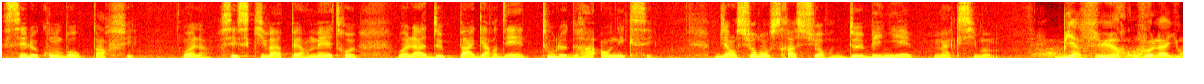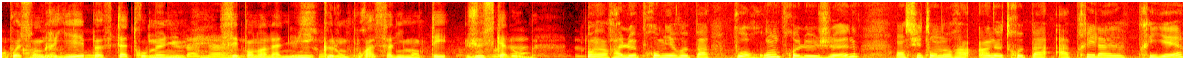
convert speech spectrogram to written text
c'est le combo parfait. Voilà, c'est ce qui va permettre voilà, de ne pas garder tout le gras en excès. Bien sûr, on sera sur deux beignets maximum. Bien sûr, volaille ou poisson grillé peuvent être au menu. C'est pendant la nuit que l'on pourra s'alimenter jusqu'à l'aube. On aura le premier repas pour rompre le jeûne, ensuite on aura un autre repas après la prière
